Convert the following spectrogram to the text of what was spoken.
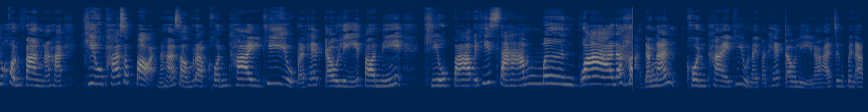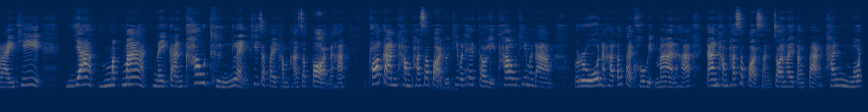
ทุกคนฟังนะคะคิวพาสปอร์ตนะคะสำหรับคนไทยที่อยู่ประเทศเกาหลีตอนนี้คิวปาไปที่ 30,000 กว่านะคะ ดังนั้นคนไทยที่อยู่ในประเทศเกาหลีนะคะ จึงเป็นอะไรที่ยากมาก ๆ ในการเข้าถึงแหล่งที่จะไปทำพาสปอร์ตนะคะ เพราะการทำพาสปอร์ตอยู่ที่ประเทศเกาหลีเท่าที่มาดามรู้นะคะตั้งแต่โควิดมานะคะ การทำพาสปอร์ตสัญจรอะไรต่างๆ ท่านงด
